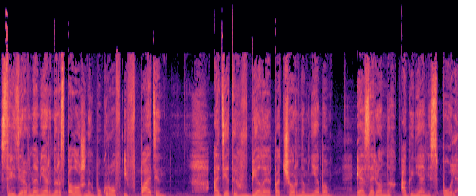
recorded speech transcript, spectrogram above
Среди равномерно расположенных бугров и впадин, одетых в белое под черным небом и озаренных огнями с поля.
